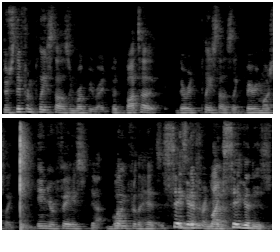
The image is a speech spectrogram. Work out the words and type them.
There's different play styles in rugby, right? But Bata, their play style is like very much like in your face, Yeah, going for the hits. It's different. like yeah. Szeged is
